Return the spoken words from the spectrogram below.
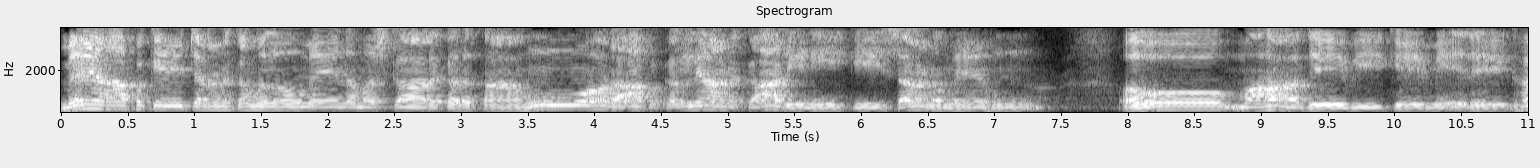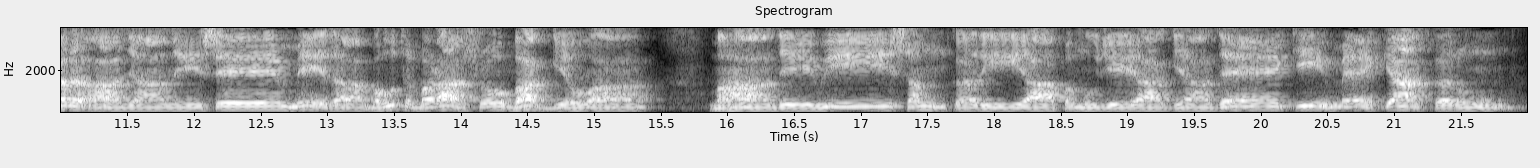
मैं आपके चरण कमलों में नमस्कार करता हूँ और आप कल्याणकारिणी की शरण में हूँ। ओ महादेवी के मेरे घर आ जाने से मेरा बहुत बड़ा सौभाग्य हुआ। महादेवी शंकरी, आप मुझे आज्ञा दें कि मैं क्या करूँ?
